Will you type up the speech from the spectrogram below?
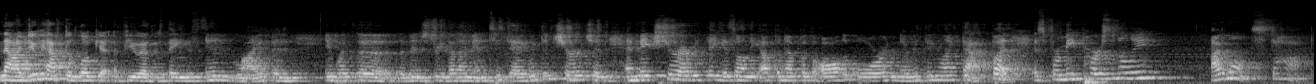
Now, I do have to look at a few other things in life and, and, with the, the ministry that I'm in today with the church and, and make sure everything is on the up and up with all the board and everything like that. But as for me personally, I won't stop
